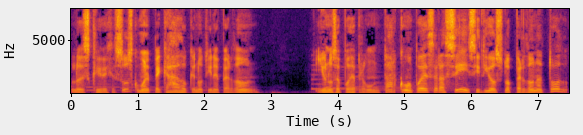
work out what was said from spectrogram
Lo describe Jesús como el pecado que no tiene perdón. Y uno se puede preguntar, ¿cómo puede ser así si Dios lo perdona todo?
